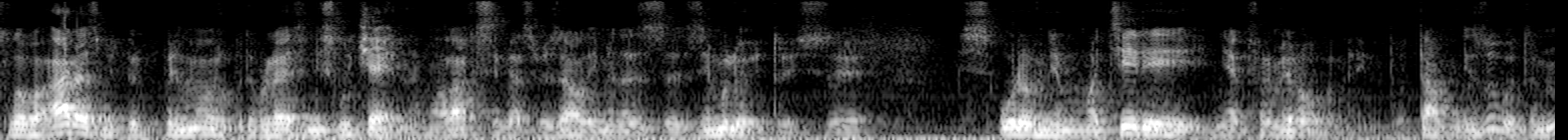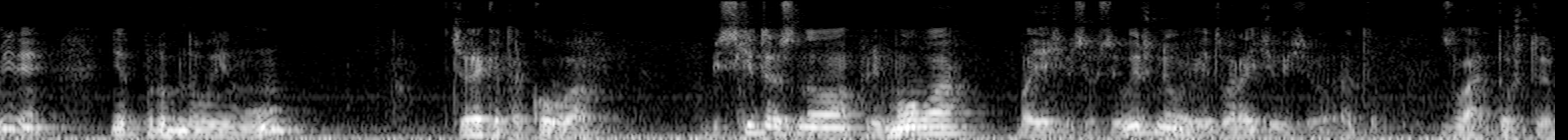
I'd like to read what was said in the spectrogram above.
Слово Арец, понимаем, уже употребляется не случайно. Малах себя связал именно с землей, то есть э, с уровнем материи неотформированной. Вот там внизу, в этом мире, нет подобного ему, человека такого бесхитростного, прямого, боящегося Всевышнего и отворачивающего от зла. То, что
